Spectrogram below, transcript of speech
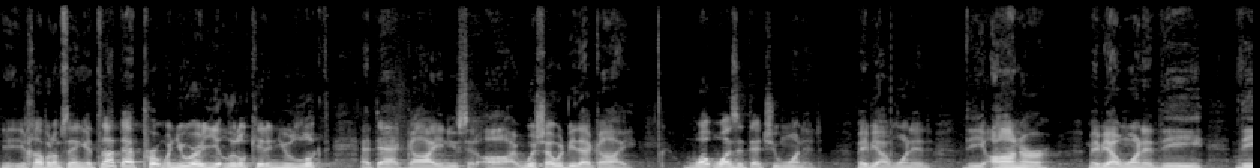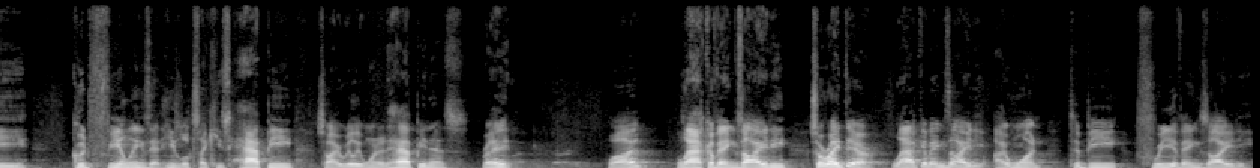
You, you know what I'm saying? It's not that per, when you were a little kid and you looked at that guy and you said, Oh, I wish I would be that guy. What was it that you wanted? Maybe I wanted the honor. Maybe I wanted the, the good feelings that he looks like he's happy. So I really wanted happiness, right? What? Lack of anxiety. So, right there, lack of anxiety. I want to be free of anxiety.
